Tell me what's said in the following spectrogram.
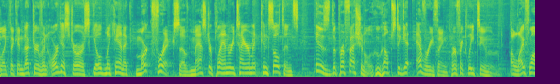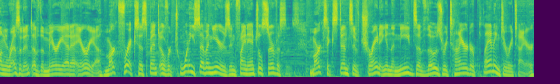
like the conductor of an orchestra or skilled mechanic, Mark Fricks of Master Plan Retirement Consultants is the professional who helps to get everything perfectly tuned. A lifelong resident of the Marietta area, Mark Fricks has spent over 27 years in financial services. Mark's extensive training in the needs of those retired or planning to retire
